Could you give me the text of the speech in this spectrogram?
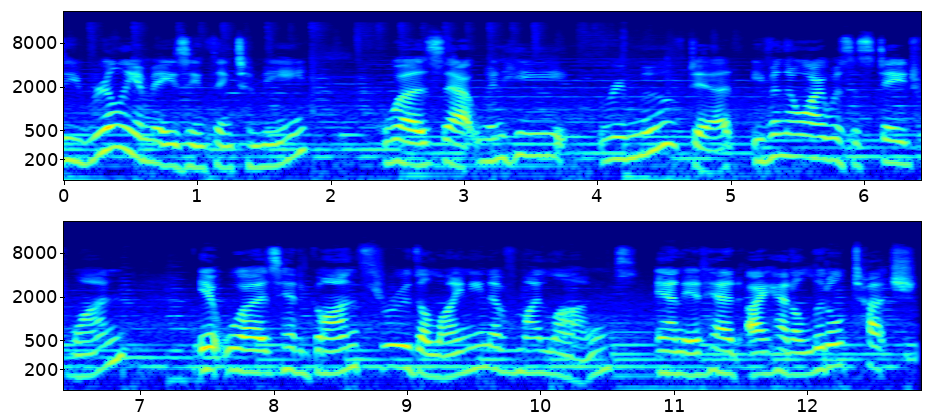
The really amazing thing to me was that when he removed it, even though I was a stage one, it was had gone through the lining of my lungs, and it had I had a little touch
